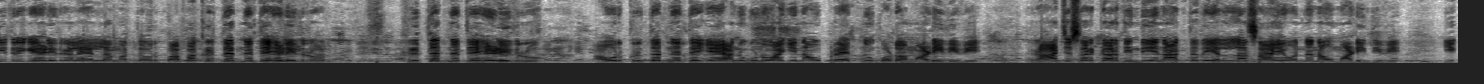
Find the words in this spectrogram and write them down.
ಇದ್ರಿಗೆ ಹೇಳಿದ್ರಲ್ಲ ಎಲ್ಲ ಮತ್ತೆ ಅವ್ರು ಪಾಪ ಕೃತಜ್ಞತೆ ಹೇಳಿದ್ರು ಅವರು. ಕೃತಜ್ಞತೆ ಹೇಳಿದ್ರು. ಅವ್ರ ಕೃತಜ್ಞತೆಗೆ ಅನುಗುಣವಾಗಿ ನಾವು ಪ್ರಯತ್ನ ಕೂಡ ಮಾಡಿದ್ದೀವಿ ರಾಜ್ಯ ಸರ್ಕಾರದಿಂದ ಏನಾಗ್ತದೆ ಎಲ್ಲ ಸಹಾಯವನ್ನು ನಾವು ಮಾಡಿದ್ದೀವಿ ಈಗ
